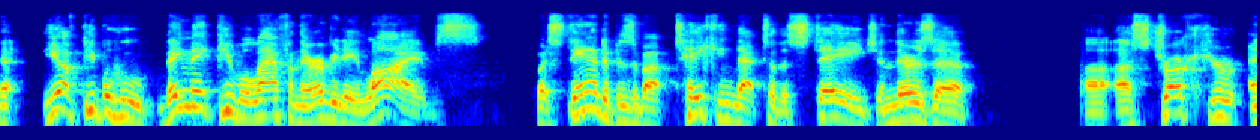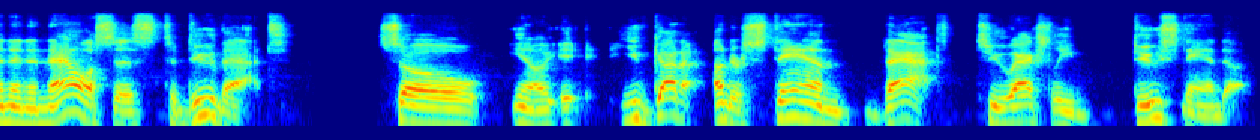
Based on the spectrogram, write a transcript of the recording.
that you have people who they make people laugh in their everyday lives but stand up is about taking that to the stage and there's a a, a structure and an analysis to do that. So you know it, you've got to understand that to actually do stand up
